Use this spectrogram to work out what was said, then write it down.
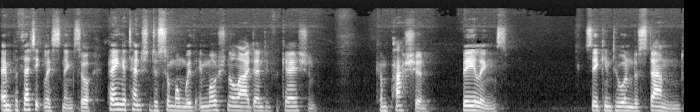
empathetic listening, so paying attention to someone with emotional identification, compassion, feelings, seeking to understand.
